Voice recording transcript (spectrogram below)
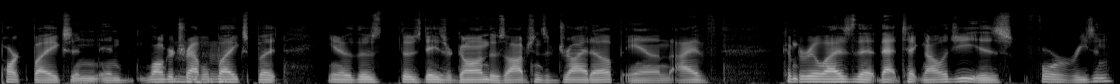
park bikes and, and longer travel mm-hmm. bikes. But you know those those days are gone. Those options have dried up, and I've come to realize that that technology is for a reason.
